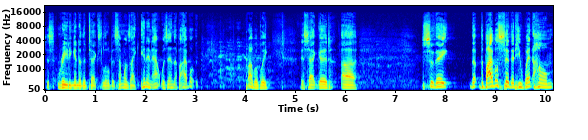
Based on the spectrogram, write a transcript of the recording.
just reading into the text a little bit. Someone's like, In-N-Out was in the Bible? Probably. It's that good. Uh, so they, the, the Bible said that he went home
